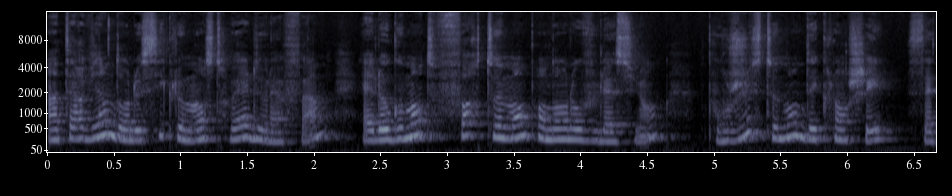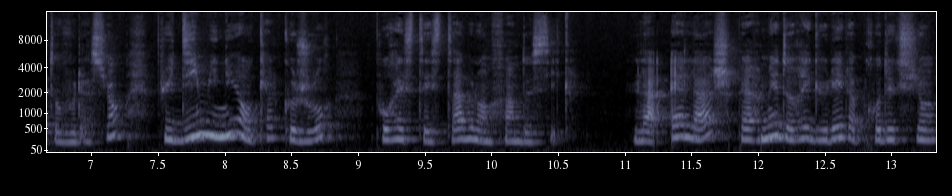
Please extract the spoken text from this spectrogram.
intervient dans le cycle menstruel de la femme, elle augmente fortement pendant l'ovulation pour justement déclencher cette ovulation, puis diminue en quelques jours pour rester stable en fin de cycle. La LH permet de réguler la production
